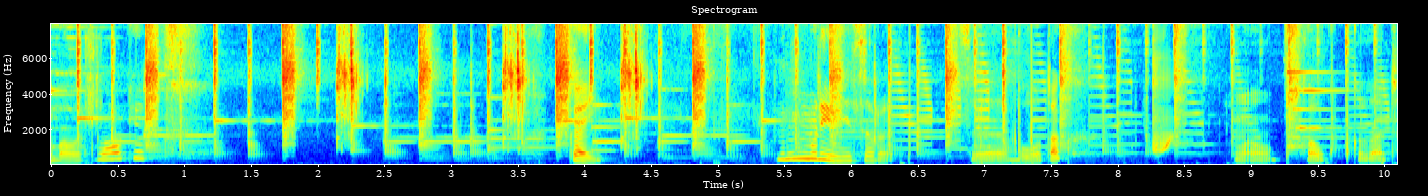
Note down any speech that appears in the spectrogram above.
Мав Rocket. Окей. В другому рівні це було так. Мав пасхалку показати.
